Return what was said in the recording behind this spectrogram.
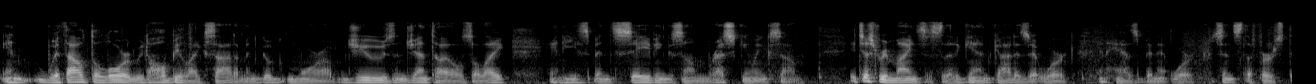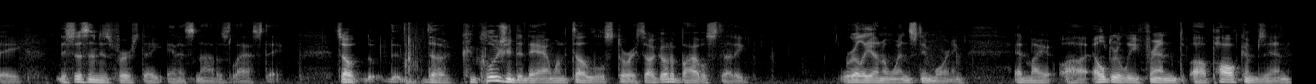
And without the Lord, we'd all be like Sodom and Gomorrah, Jews and Gentiles alike. And He's been saving some, rescuing some. It just reminds us that, again, God is at work and has been at work since the first day. This isn't His first day, and it's not His last day. So, the, the conclusion today, I want to tell a little story. So, I go to Bible study early on a Wednesday morning, and my uh, elderly friend uh, Paul comes in,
